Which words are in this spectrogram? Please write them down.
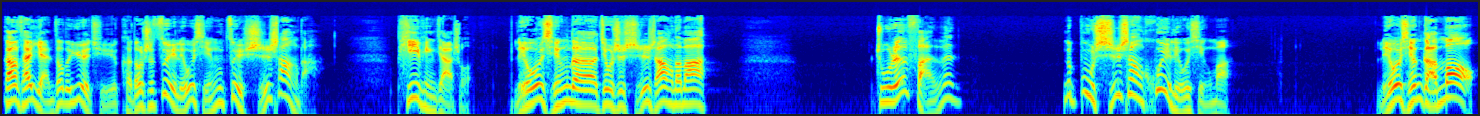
刚才演奏的乐曲可都是最流行、最时尚的。”批评家说：“流行的就是时尚的吗？”主人反问：“那不时尚会流行吗？流行感冒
